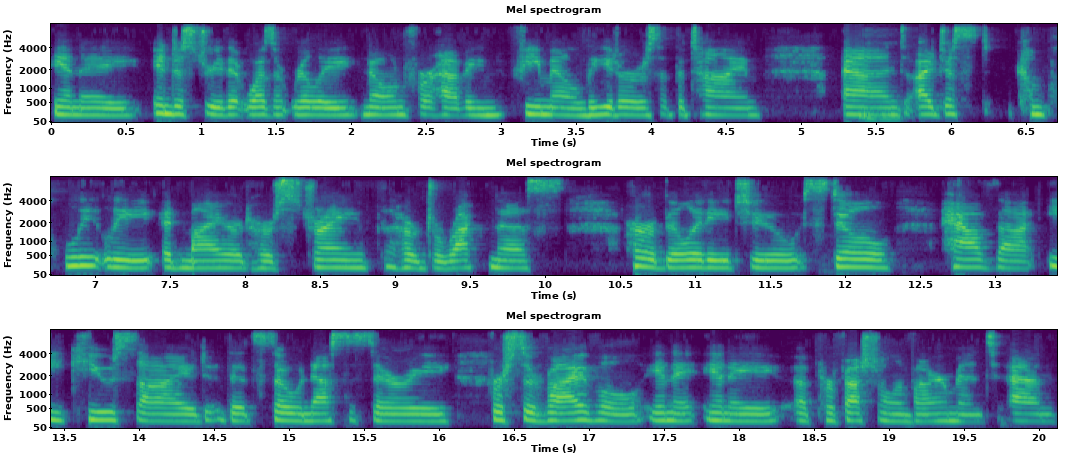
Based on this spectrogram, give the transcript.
in a industry that wasn't really known for having female leaders at the time. And I just completely admired her strength, her directness, her ability to still have that EQ side that's so necessary for survival in a in a, a professional environment. And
